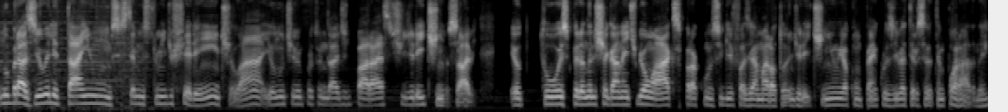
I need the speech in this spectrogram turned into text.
no Brasil, ele tá em um sistema de streaming diferente lá, eu não tive oportunidade de parar e assistir direitinho, sabe? Eu tô esperando ele chegar na HBO Max para conseguir fazer a maratona direitinho e acompanhar, inclusive, a terceira temporada, né?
